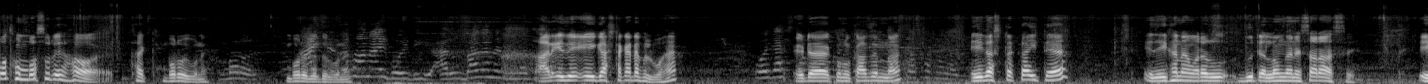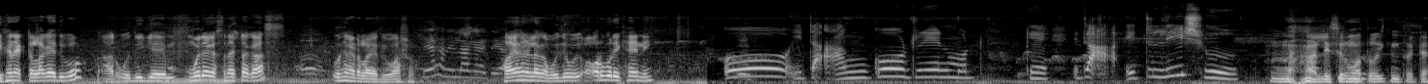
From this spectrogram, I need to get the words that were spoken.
প্রথম বছরে হয়, থাক, বড় হইব না। বড় হইলে ধরবো না। আর এই যে এই গাছটা কাটা ফেলব হ্যাঁ? এটা কোনো কাজের না। এই গাছটা কাইটে, এই যে এখানে আমার আরও দুইটা লঙ্গানের চারা আছে। এখানে একটা লাগাই দিব, আর ওইদিকে মরে গেছে না একটা গাছ, ওইখানে একটা লাগাই দিব, আসো। হয়, এখানে লাগাবো যে ওই অরবরে খেয়ে নিই। ও, এটা আঙ্গুরের মধ্যে এটা এটা লিচু। না লিচুর মতো ওই কিন্তু এটা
